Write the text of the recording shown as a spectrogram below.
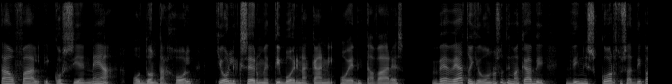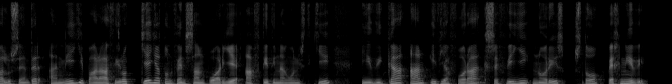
27 ο Φαλ, 29 ο Ντόντα Χολ και όλοι ξέρουμε τι μπορεί να κάνει ο Έντι Ταβάρες. Βέβαια, το γεγονός ότι η Μακάμπη δίνει σκορ στους αντίπαλους center ανοίγει παράθυρο και για τον Βενσάν Ποαριέ αυτή την αγωνιστική, ειδικά αν η διαφορά ξεφύγει νωρίς στο παιχνίδι.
